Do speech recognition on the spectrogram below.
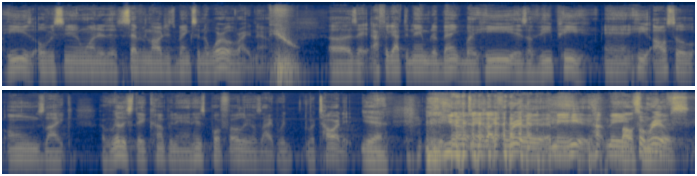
he is overseeing one of the seven largest banks in the world right now. Uh, is a, I forgot the name of the bank, but he is a VP, and he also owns like a real estate company, and his portfolio is like re- retarded. yeah, You know what I'm saying? Like for real. I mean, he, I mean, Boss for moves. real.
